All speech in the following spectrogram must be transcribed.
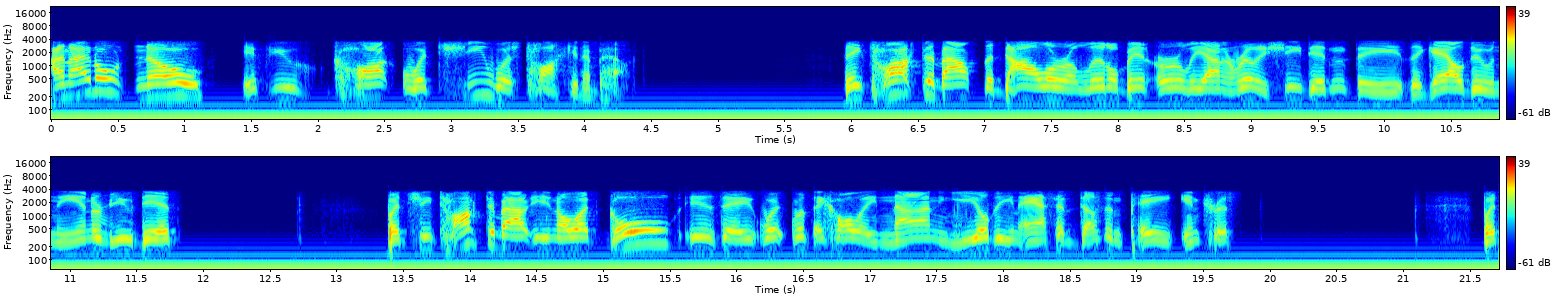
and I don't know if you caught what she was talking about. They talked about the dollar a little bit early on, and really she didn't. The the gal doing the interview did. But she talked about, you know what, gold is a what, what they call a non-yielding asset, doesn't pay interest. But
